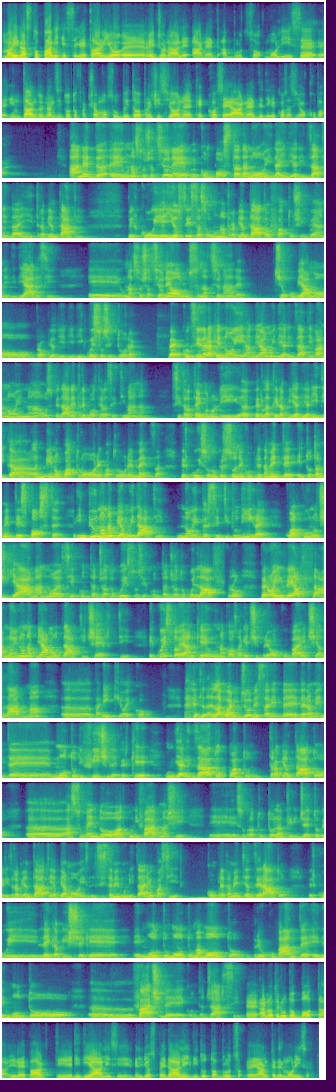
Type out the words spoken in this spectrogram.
Marina Stoppani è segretario eh, regionale ANED Abruzzo Molise. Eh, intanto, innanzitutto, facciamo subito precisione che cos'è ANED e di che cosa si occupa. ANED è un'associazione composta da noi, dai dializzati e dai trapiantati, per cui io stessa sono una trapiantata, ho fatto cinque anni di dialisi, è un'associazione OLUS nazionale. Ci occupiamo proprio di, di, di questo settore. Beh, considera che noi andiamo, i dializzati vanno in ospedale tre volte alla settimana. Si trattengono lì eh, per la terapia dialitica almeno quattro ore, quattro ore e mezza, per cui sono persone completamente e totalmente esposte. In più non abbiamo i dati. Noi per sentito dire qualcuno ci chiama, no, si è contagiato questo, si è contagiato quell'altro, però in realtà noi non abbiamo dati certi e questo è anche una cosa che ci preoccupa e ci allarma eh, parecchio, ecco. la guarigione sarebbe veramente molto difficile perché un dializzato quanto un trapiantato eh, assumendo alcuni farmaci e soprattutto l'antirigetto per i trapiantati abbiamo il sistema immunitario quasi completamente azzerato, per cui lei capisce che è molto molto ma molto preoccupante ed è molto eh, facile contagiarsi. Eh, hanno tenuto botta i reparti di dialisi degli ospedali di tutto Abruzzo e anche del Molise.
